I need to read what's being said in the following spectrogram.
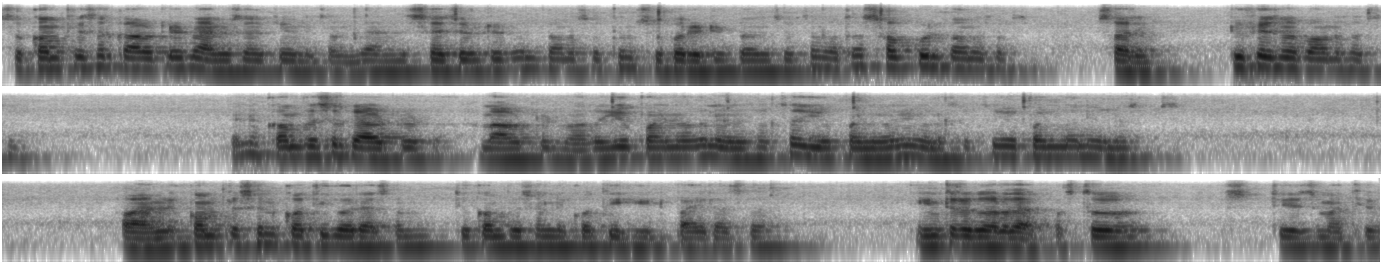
सो कम्प्रेसरको आउटलेटमा हामीसँग के हुन्छ भने हामी सेचुरेटेड पनि पाउन सक्छौँ सुपर हिटेड पाउन सक्छौँ अथवा सबकुल पाउन सक्छौँ सरी टु फेजमा पाउन सक्छौँ होइन कम्प्रेसरको आउटपुट आउटपुटमा त यो पोइन्टमा पनि हुनसक्छ यो पोइन्टमा पनि हुनसक्छ यो पोइन्टमा पनि हुनसक्छ अब हामीले कम्प्रेसन कति गरिरहेछौँ त्यो कम्प्रेसनले कति हिट पाइरहेछ इन्टर गर्दा कस्तो स्टेजमा थियो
